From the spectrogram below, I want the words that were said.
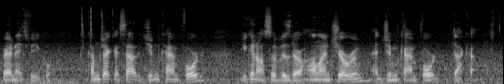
Very nice vehicle. Come check us out at Jim Keim Ford. You can also visit our online showroom at jimkeimford.com.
